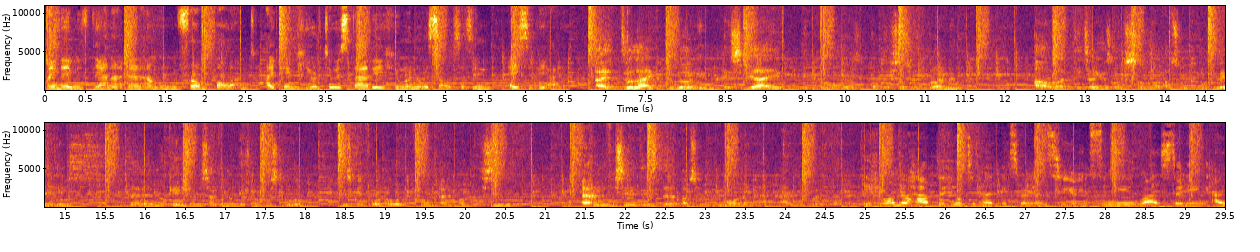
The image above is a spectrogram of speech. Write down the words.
My name is Diana and I'm from Poland. I came here to study human resources in ACBI. I do like to learn in ACBI because of the social environment. Our teacher is also absolutely motivating. The location, the central location of the school is comfortable from every point of the city and the facilities, they're absolutely modern and everybody. If you want to have the ultimate experience here in Sydney while studying, I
